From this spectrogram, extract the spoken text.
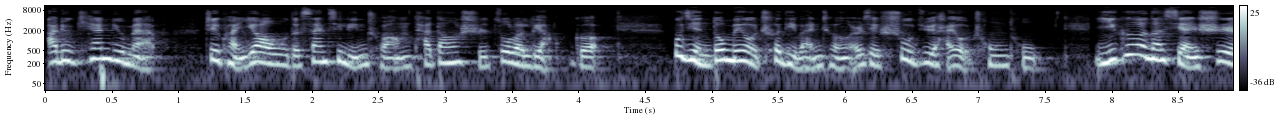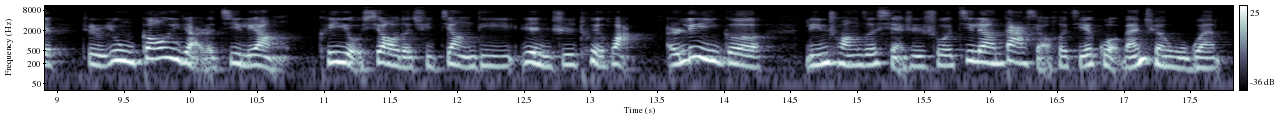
Aducanumab 这款药物的三期临床，它当时做了两个。不仅都没有彻底完成，而且数据还有冲突。一个呢显示就是用高一点的剂量可以有效的去降低认知退化，而另一个临床则显示说剂量大小和结果完全无关。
